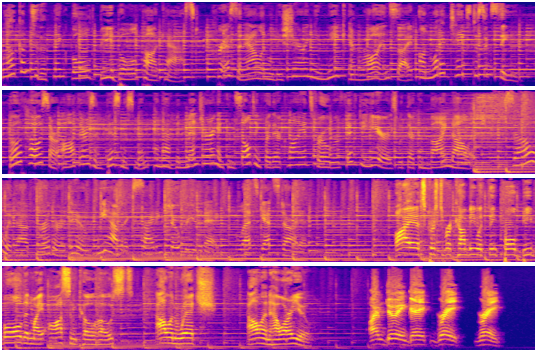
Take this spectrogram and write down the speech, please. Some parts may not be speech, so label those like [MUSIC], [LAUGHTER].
Welcome to the Think Bold, Be Bold podcast. Chris and Alan will be sharing unique and raw insight on what it takes to succeed. Both hosts are authors and businessmen and have been mentoring and consulting for their clients for over 50 years with their combined knowledge. So, without further ado, we have an exciting show for you today. Let's get started. Hi, it's Christopher Cumby with Think Bold, Be Bold, and my awesome co host, Alan Witch. Alan, how are you? I'm doing great, great, great.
